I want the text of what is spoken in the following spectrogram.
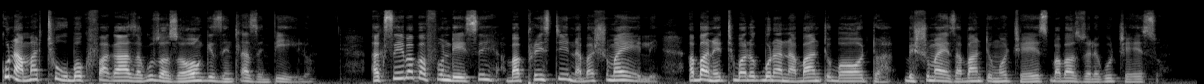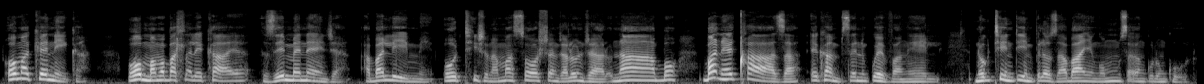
kunamathuba okufakaza kuzo zonke izinhla zempilo. Akusiba abafundisi abapristi nabashumayeli abanethuba lokubona nabantu bodwa beshumayeza abantu ngoJesu babazwele kuJesu. Omakhenika omama abahlala ekhaya zimeneja abalimi othisha namasosha njalo njalo nabo baneqhaza ekhambiseni kwevangeli nokuthinta impilo zabanye ngomusa kaNkuluNkulu.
